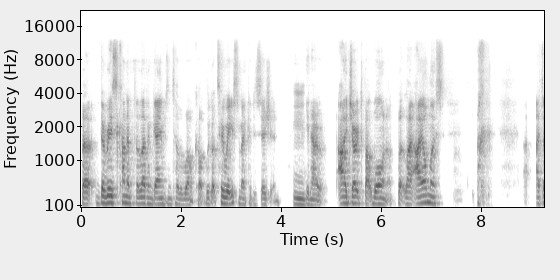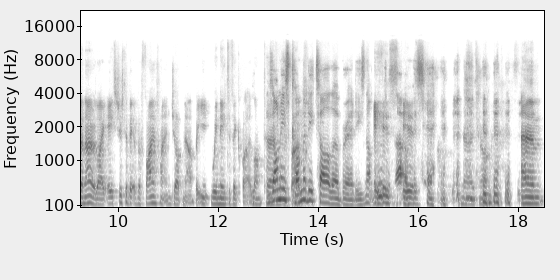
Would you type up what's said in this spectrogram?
but there is kind of eleven games until the World Cup. We've got two weeks to make a decision. Mm. You know, I joked about Warnock, but like I almost. I don't know. Like it's just a bit of a firefighting job now, but you, we need to think about it long term. He's on his suppose. comedy tour though, Brady. He's not going He to give is, that he up, is. is he? No, he's not. Um,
